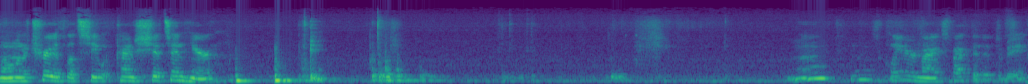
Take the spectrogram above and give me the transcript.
Moment of truth. Let's see what kind of shit's in here. Well, it's cleaner than I expected it to be.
